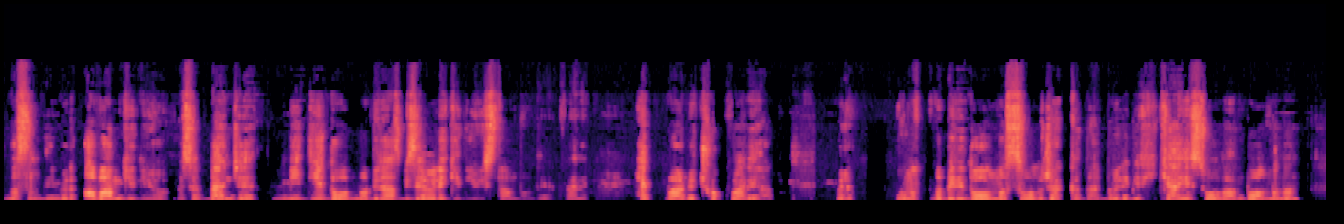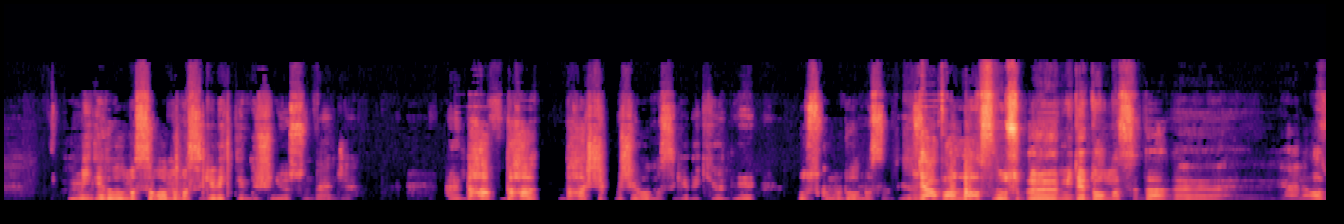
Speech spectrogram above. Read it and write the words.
nasıl diyeyim böyle avam geliyor. Mesela bence midye dolma biraz bize öyle geliyor İstanbul'da. Yani hep var ve çok var ya unutma beni dolması olacak kadar böyle bir hikayesi olan dolmanın midye dolması olmaması gerektiğini düşünüyorsun bence. Hani daha daha daha şık bir şey olması gerekiyor diye uskumru dolması diyorsun. Ya vallahi aslında us- e, midye dolması da e, yani az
